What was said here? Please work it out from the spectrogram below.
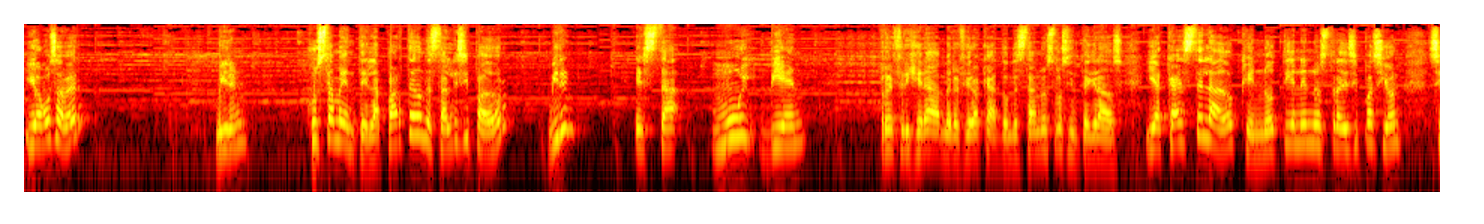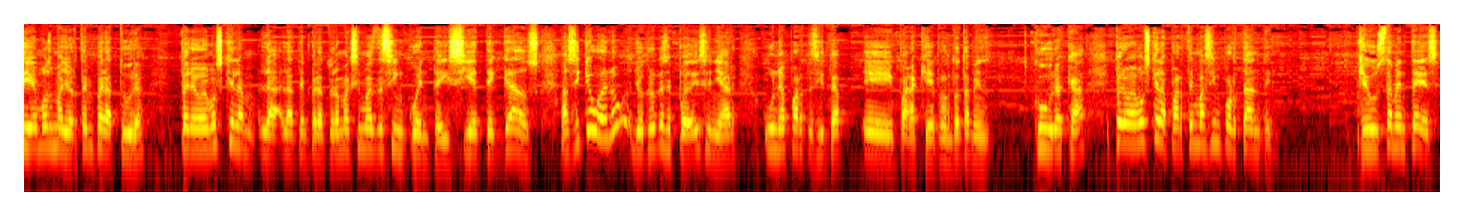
Y vamos a ver, miren, justamente la parte donde está el disipador, miren, está muy bien refrigerada, me refiero acá, donde están nuestros integrados. Y acá este lado, que no tiene nuestra disipación, si vemos mayor temperatura, pero vemos que la, temperatura máxima es de 57 grados. Así que bueno, yo creo que se puede diseñar una partecita eh, para que de pronto también cubra acá. Pero vemos que la parte más importante, que justamente es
